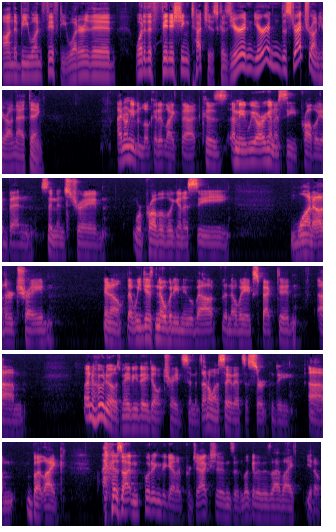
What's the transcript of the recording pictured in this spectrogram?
on the B150? What are the what are the finishing touches? Because you're in you're in the stretch run here on that thing. I don't even look at it like that because I mean we are going to see probably a Ben Simmons trade. We're probably going to see one other trade, you know, that we just nobody knew about, that nobody expected. Um, and who knows? Maybe they don't trade Simmons. I don't want to say that's a certainty, um, but like as I'm putting together projections and looking at this, I like, you know,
